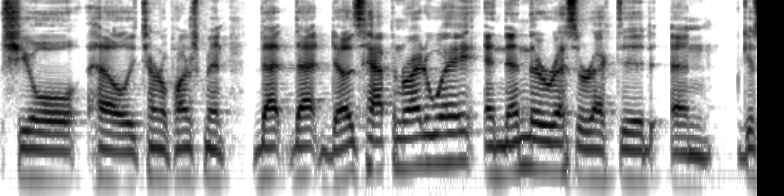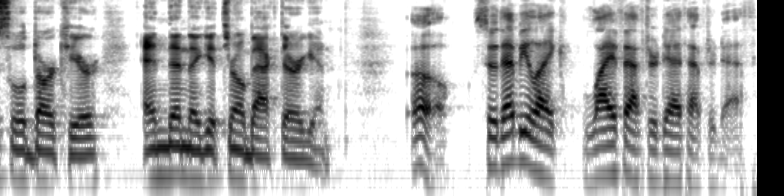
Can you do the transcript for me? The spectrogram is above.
Sheol, hell, eternal punishment, that that does happen right away, and then they're resurrected and gets a little dark here, and then they get thrown back there again. Oh, so that'd be like life after death after death.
